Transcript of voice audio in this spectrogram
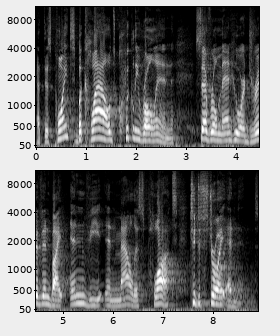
at this point, but clouds quickly roll in. Several men who are driven by envy and malice plot to destroy Edmond.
